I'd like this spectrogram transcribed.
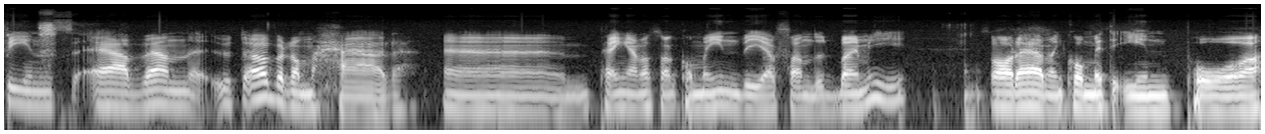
finns även utöver de här eh, pengarna som kommer in via Funded by Me så har det även kommit in på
